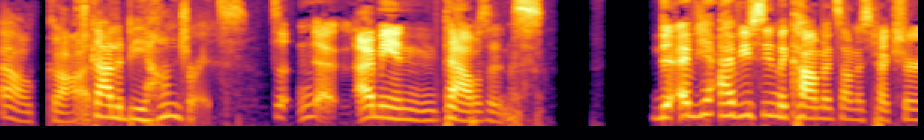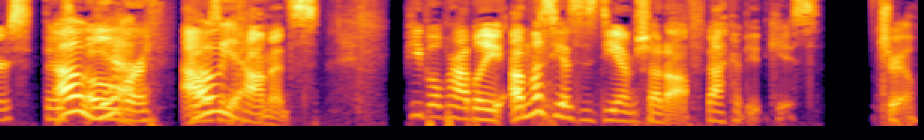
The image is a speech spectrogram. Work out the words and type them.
oh God, it's got to be hundreds. no, I mean thousands. Have you have you seen the comments on his pictures? There's Oh, over yeah. a thousand Oh, yeah. comments. People probably, unless he has his DM shut off, that could be the case. True.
